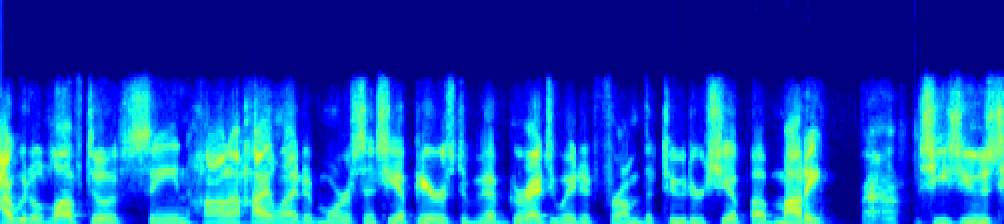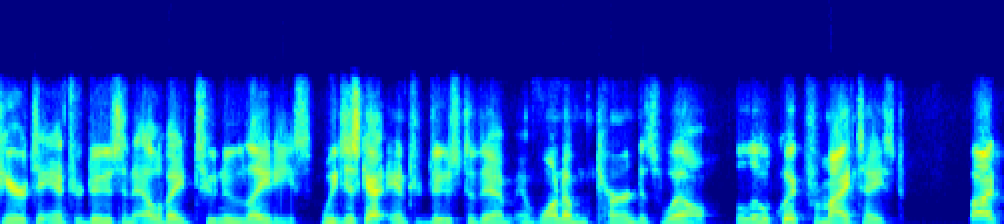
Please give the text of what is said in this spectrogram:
I would have loved to have seen Hana highlighted more since she appears to have graduated from the tutorship of Mari. Uh huh. She's used here to introduce and elevate two new ladies. We just got introduced to them, and one of them turned as well. A little quick for my taste, but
